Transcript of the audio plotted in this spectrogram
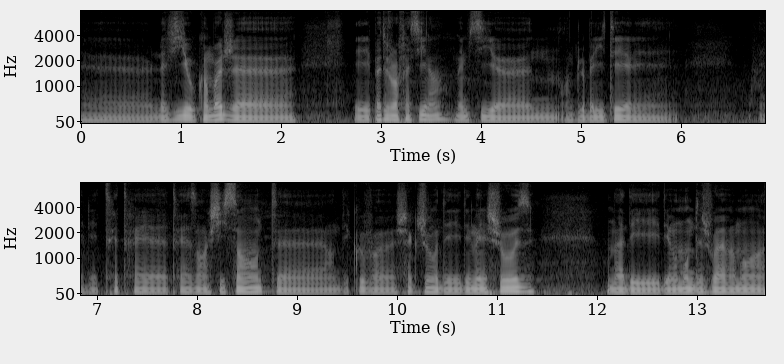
Euh, la vie au Cambodge n'est euh, pas toujours facile, hein, même si en globalité elle est, elle est très très très enrichissante. on découvre chaque jour des, des, choses. On a des, des moments de joie vraiment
